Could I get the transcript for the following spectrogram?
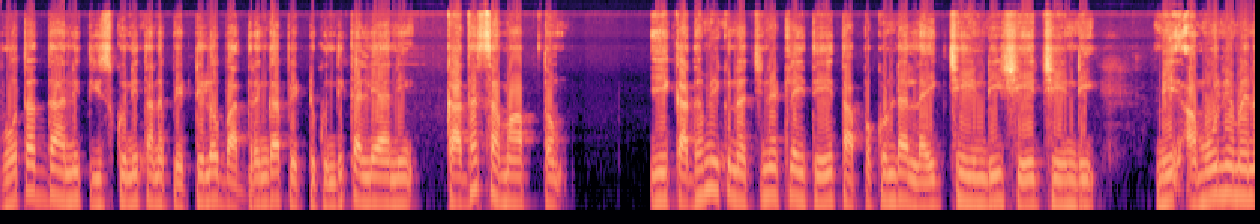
భూతద్దాన్ని తీసుకుని తన పెట్టెలో భద్రంగా పెట్టుకుంది కళ్యాణి. కథ సమాప్తం. ఈ కథ మీకు నచ్చినట్లయితే తప్పకుండా లైక్ చేయండి షేర్ చేయండి. మీ అమూల్యమైన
